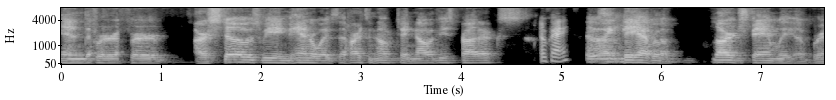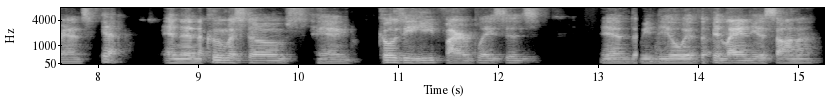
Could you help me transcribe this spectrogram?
And for for our stoves, we handle with the Hearth and Home Technologies products. okay Uh, they have a large family of brands. Yeah. And then Kuma stoves and Cozy Heat fireplaces. And we deal with Finlandia sauna.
